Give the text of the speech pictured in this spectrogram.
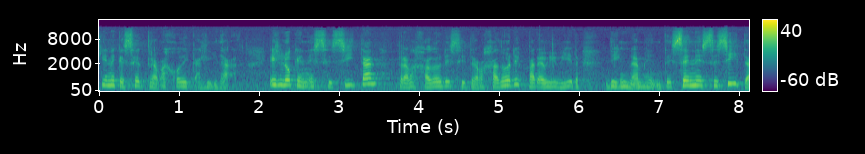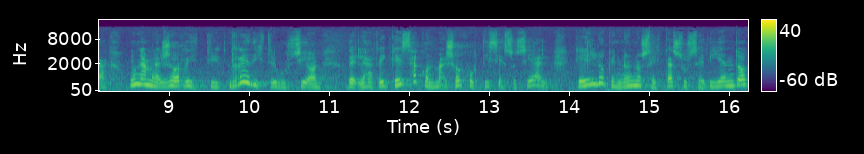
Tiene que ser trabajo de calidad es lo que necesitan trabajadores y trabajadores para vivir dignamente. Se necesita una mayor redistribución de la riqueza con mayor justicia social, que es lo que no nos está sucediendo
